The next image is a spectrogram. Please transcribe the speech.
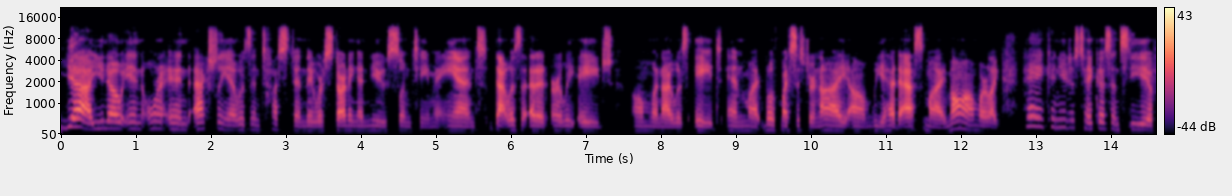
yeah, you know, in or in actually it was in Tustin. They were starting a new swim team, and that was at an early age um, when I was eight, and my both my sister and I, um, we had asked my mom, we're like, "Hey, can you just take us and see if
